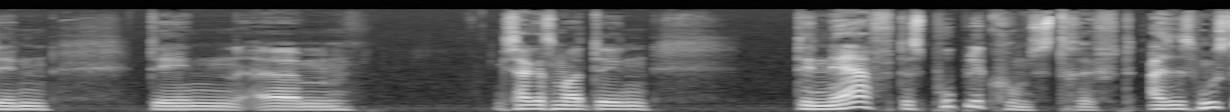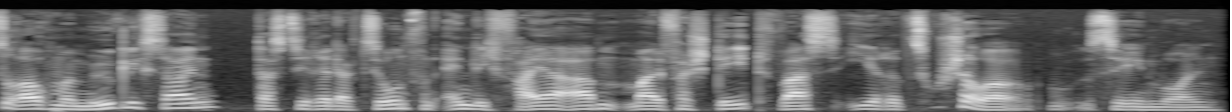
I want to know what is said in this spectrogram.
den, den, ähm, ich sage jetzt mal, den, den Nerv des Publikums trifft. Also es muss doch auch mal möglich sein, dass die Redaktion von Endlich Feierabend mal versteht, was ihre Zuschauer sehen wollen.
